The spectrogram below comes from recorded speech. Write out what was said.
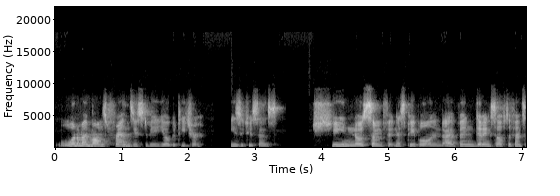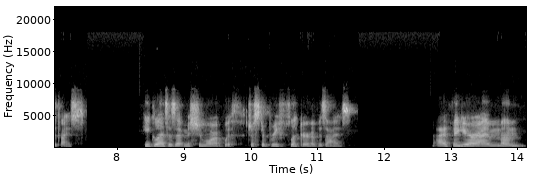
One of my mom's friends used to be a yoga teacher, Izuku says. She knows some fitness people, and I've been getting self defense advice. He glances at Miss Shimura with just a brief flicker of his eyes. I figure I'm um,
